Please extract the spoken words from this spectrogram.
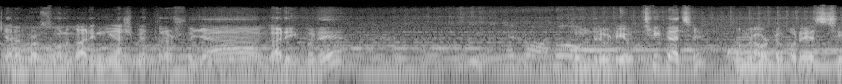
যারা পার্সোনাল গাড়ি নিয়ে আসবে, তারা সোজা গাড়ি করে মন্দিরে উঠে ঠিক আছে, আমরা অটো করে এসেছি।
